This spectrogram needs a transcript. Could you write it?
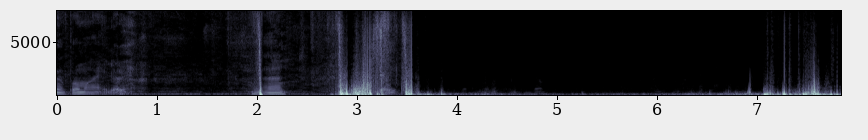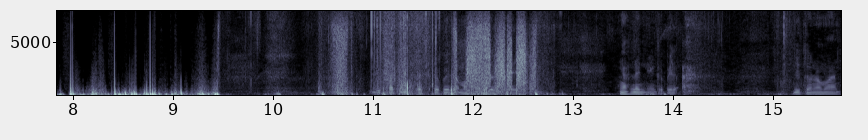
Ayan po mga idol. Ayan. Okay. Lipat naman sa kabila mga idol. Ngalan yung kabila. Dito naman.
